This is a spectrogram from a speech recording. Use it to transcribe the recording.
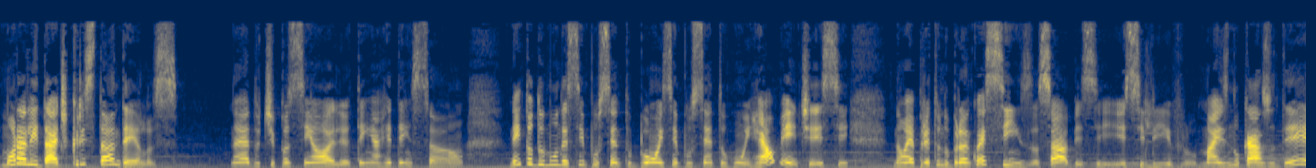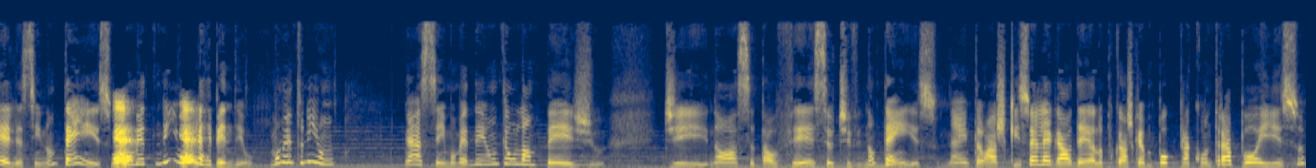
moralidade cristã delas, né? Do tipo assim, olha, tem a redenção. Nem todo mundo é 100% bom e 100% ruim. Realmente, esse não é preto no branco, é cinza, sabe? Esse, esse livro. Mas no caso dele, assim, não tem isso. É. momento nenhum é. ele arrependeu. momento nenhum. É assim, momento nenhum tem um lampejo de, nossa, talvez se eu tivesse. Não tem isso, né? Então acho que isso é legal dela, porque eu acho que é um pouco para contrapor isso,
